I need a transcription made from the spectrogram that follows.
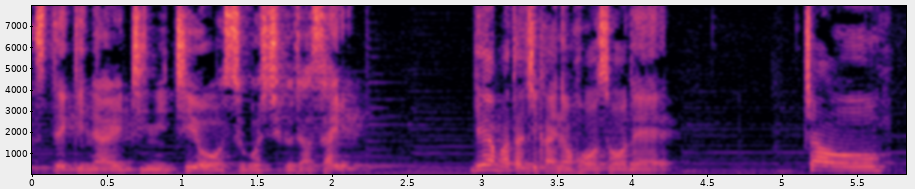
素敵な一日をお過ごしください。ではまた次回の放送で。チャオ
